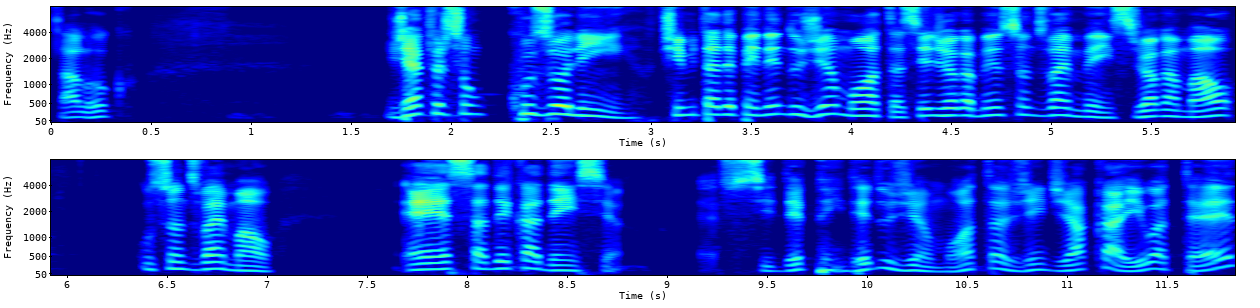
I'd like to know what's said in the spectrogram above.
Tá louco. Jefferson Cusolin. O time está dependendo do Jean Mota. Se ele joga bem, o Santos vai bem. Se joga mal, o Santos vai mal. É essa decadência. Se depender do Jean Mota, a gente já caiu até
